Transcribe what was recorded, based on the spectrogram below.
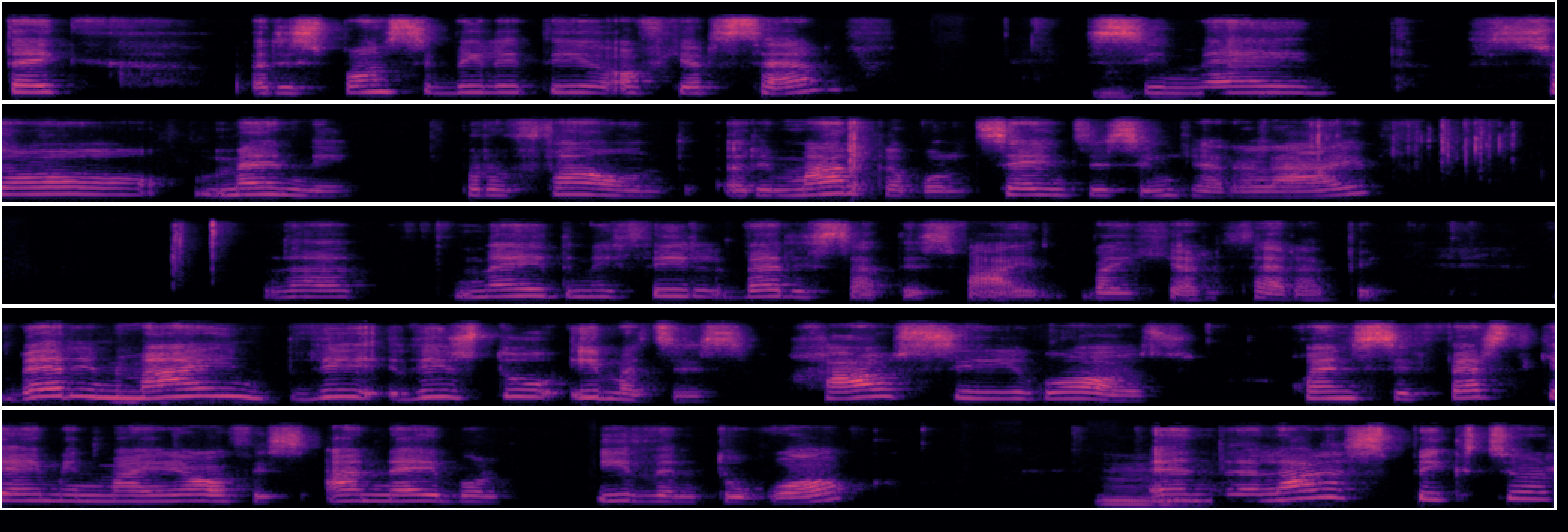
take responsibility of herself. She made so many profound, remarkable changes in her life that made me feel very satisfied by her therapy. Bear in mind the, these two images how she was when she first came in my office, unable even to walk, Mm. and the last picture,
